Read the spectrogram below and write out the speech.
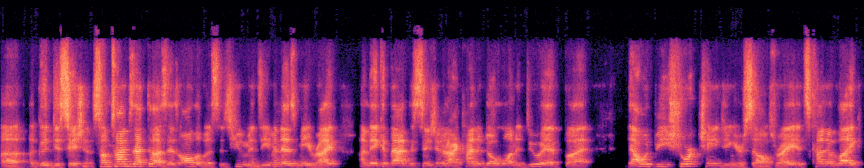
a, a good decision. Sometimes that does, as all of us as humans, even as me, right? I make a bad decision and I kind of don't want to do it, but that would be shortchanging yourselves, right? It's kind of like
